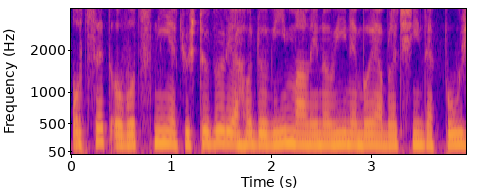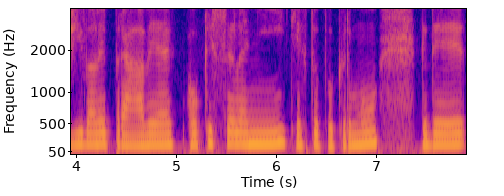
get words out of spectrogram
ocet ovocný, ať už to byl jahodový, malinový nebo jablečný, tak používali právě k okyselení těchto pokrmů, kdy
